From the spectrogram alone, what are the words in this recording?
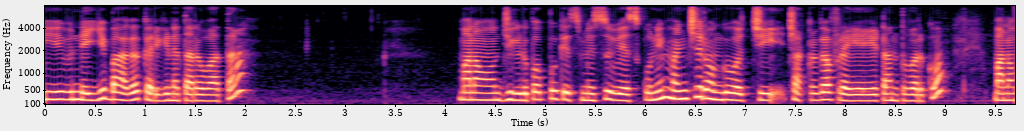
ఈ నెయ్యి బాగా కరిగిన తర్వాత మనం జీడిపప్పు కిస్మిస్ వేసుకుని మంచి రంగు వచ్చి చక్కగా ఫ్రై అయ్యేటంత వరకు మనం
